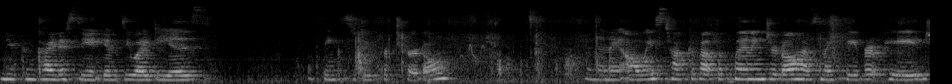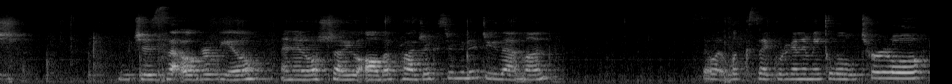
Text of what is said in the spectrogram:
You can kind of see it gives you ideas things to do for turtle. And then I always talk about the planning journal has my favorite page, which is the overview, and it'll show you all the projects you're gonna do that month. So it looks like we're gonna make a little turtle,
